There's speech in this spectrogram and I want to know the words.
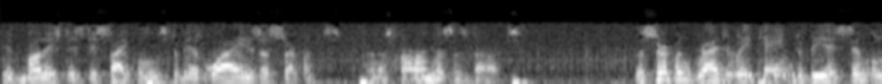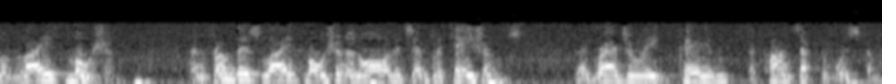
he admonished his disciples to be as wise as serpents and as harmless as doves. The serpent gradually came to be a symbol of life motion, and from this life motion and all of its implications, there gradually came the concept of wisdom.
